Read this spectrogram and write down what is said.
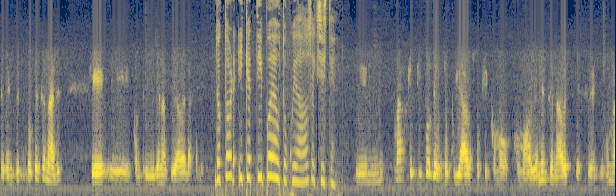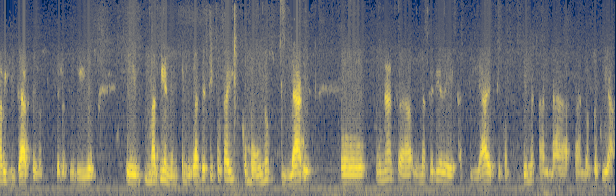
diferentes profesionales que eh, contribuyen al cuidado de la salud. Doctor, ¿y qué tipo de autocuidados existen? más que tipos de autocuidados, porque como, como había mencionado, es, una habilidad de los, de los individuos, eh, más bien en, lugar de tipos hay como unos pilares o unas, uh, una serie de actividades que contribuyen al autocuidado.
